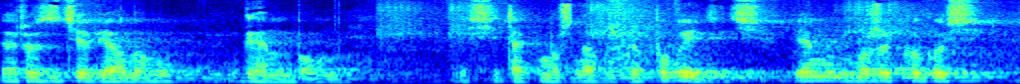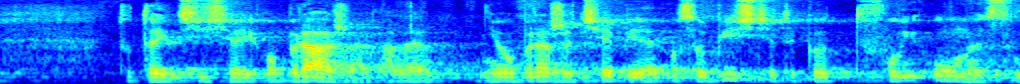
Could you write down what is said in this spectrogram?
rozdziawioną gębą, jeśli tak można w ogóle powiedzieć. Wiem, może kogoś tutaj dzisiaj obrażę, ale nie obrażę Ciebie osobiście, tylko Twój umysł,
